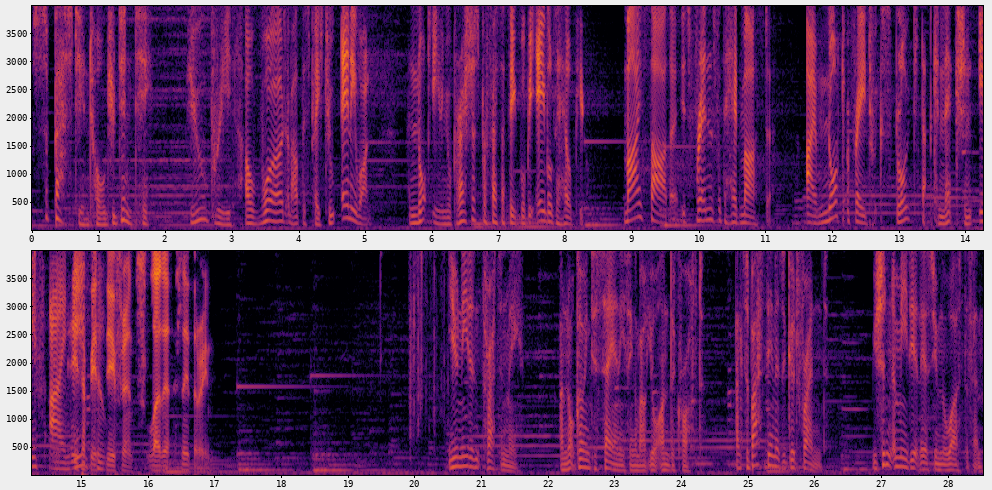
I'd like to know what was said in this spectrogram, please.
Sebastian told you, didn't he? You breathe a word about this place to anyone, and not even your precious Professor Fig will be able to help you. My father is friends with the headmaster. I am not afraid to exploit that connection if I need to. He's a bit different, Slyther- Slytherin. You needn't threaten me. I'm not going to say anything about your Undercroft. And Sebastian is a good friend. You shouldn't immediately assume the worst of him.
